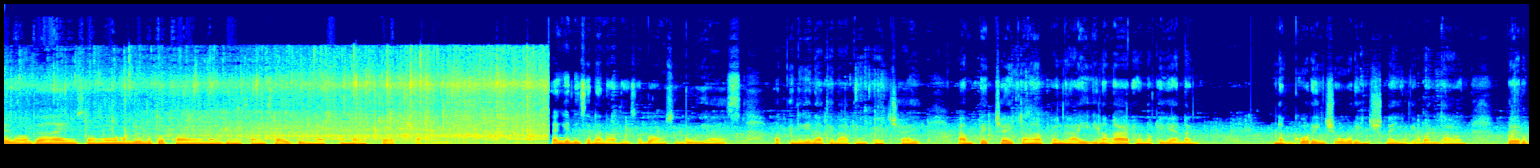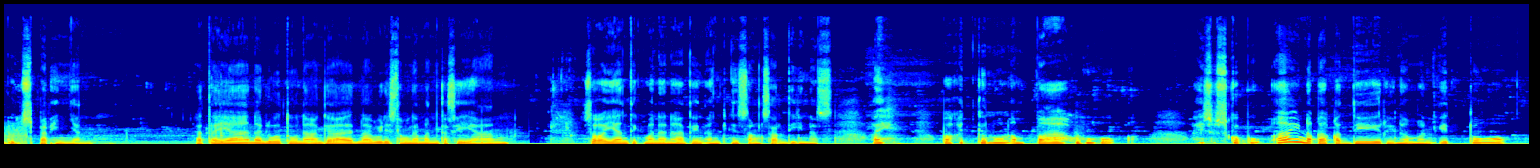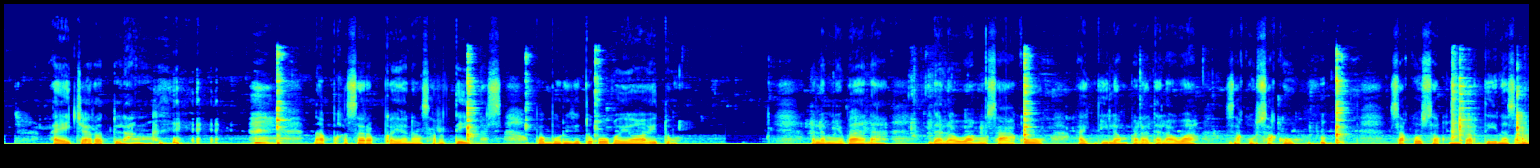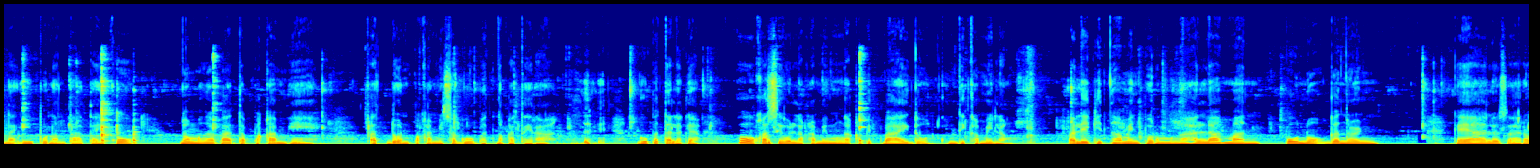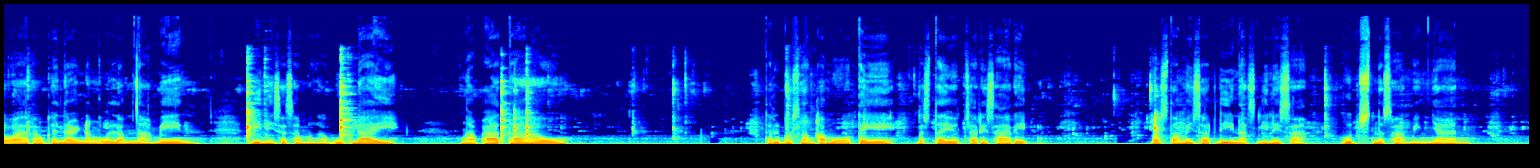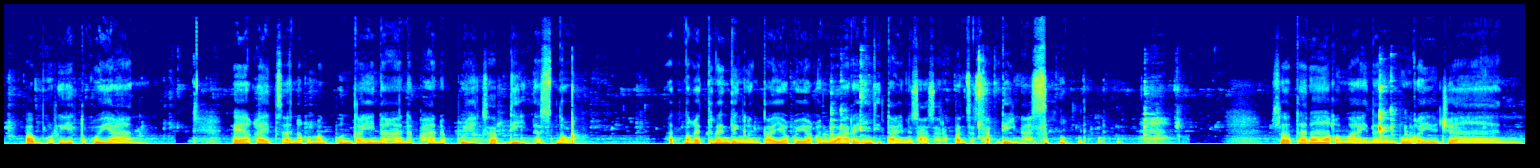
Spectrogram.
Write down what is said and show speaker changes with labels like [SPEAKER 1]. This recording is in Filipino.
[SPEAKER 1] Hello guys, so ngayon magluluto tayo ng ginisang sardinas na mga pechay. Ang ginisa na natin sa bawang sibuyas at nilagay natin natin pechay. Ang pechay ko nga pala ay ilang araw na kaya nag nag-orange-orange na yung ibang dahon pero goods pa rin yan. At ayan, naluto na agad. Mabilis lang naman kasi yan. So ayan, tikman na natin ang ginisang sardinas. Ay, bakit ganun ang baho? Ay, sus ko po. Ay, nakakadiri naman ito. Ay, charot lang. Napakasarap kaya ng sardinas. Paborito ko kaya ito. Alam niyo ba na dalawang sako, ay hindi lang pala dalawa, sako-sako. Sako-sakong sardinas ang naipon ng tatay ko nung mga bata pa kami at doon pa kami sa gubat nakatira. gubat talaga. Oo, kasi wala kami mga kapitbahay doon, kundi kami lang. Paligid namin puro mga halaman, puno, ganun. Kaya halos araw-araw ganun ang ulam namin. Ginisa sa mga gulay, mga bataw, talbos ng kamote, basta yun, sari-sari. Basta may sardinas, ginisa, goods na sa amin yan. Paborito ko yan. Kaya kahit saan ako magpunta, hinahanap-hanap ko yung sardinas, no? At nakitrending lang tayo, kaya kunwari hindi tayo nasasarapan sa sardinas. so tara, kumain na rin po kayo dyan.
